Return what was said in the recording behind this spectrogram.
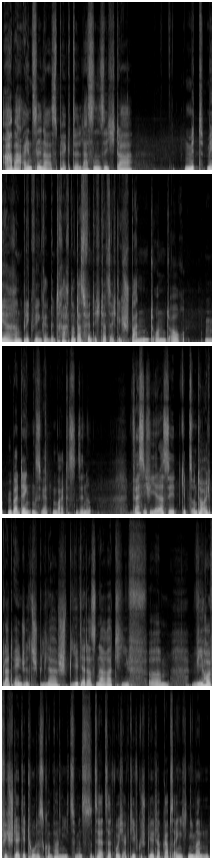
Aber einzelne Aspekte lassen sich da mit mehreren Blickwinkeln betrachten. Und das finde ich tatsächlich spannend und auch überdenkenswert im weitesten Sinne. Ich weiß nicht, wie ihr das seht. Gibt es unter euch Blood Angels Spieler? Spielt ihr das Narrativ? Ähm, wie häufig stellt ihr Todeskompanie? Zumindest zu der Zeit, wo ich aktiv gespielt habe, gab es eigentlich niemanden,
